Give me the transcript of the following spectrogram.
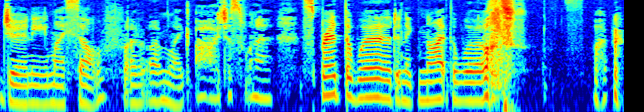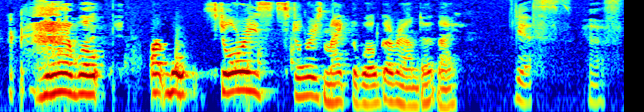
journey myself, I, am like, oh, I just want to spread the word and ignite the world. so. Yeah, well, uh, well, stories stories make the world go round, don't they? Yes, yes.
